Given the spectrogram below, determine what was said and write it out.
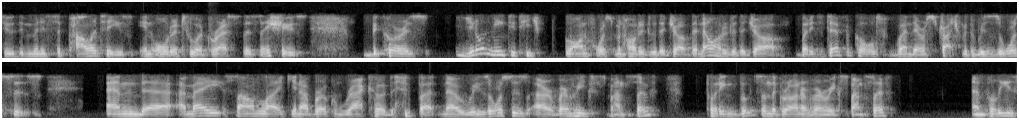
to the municipalities in order to address these issues, because you don't need to teach law enforcement how to do the job. They know how to do the job, but it's difficult when they're stretched with resources. And uh, I may sound like you know a broken record, but no, resources are very expensive. Putting boots on the ground are very expensive, and police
